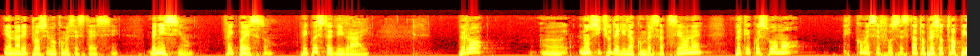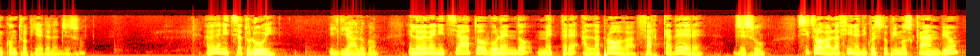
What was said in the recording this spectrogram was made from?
e amare il prossimo come se stessi. Benissimo, fai questo, fai questo e vivrai. Però uh, non si chiude lì la conversazione, perché quest'uomo è come se fosse stato preso troppo in contropiede da Gesù. Aveva iniziato lui il dialogo e lo aveva iniziato volendo mettere alla prova, far cadere Gesù. Si trova alla fine di questo primo scambio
